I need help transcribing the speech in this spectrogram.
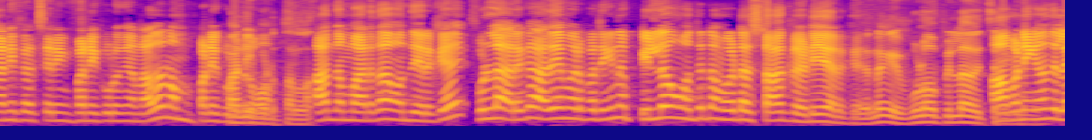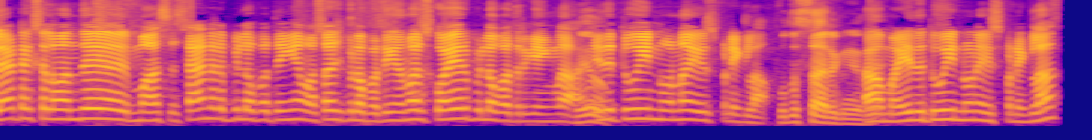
மேனுஃபேக்சரிங் பண்ணி கொடுங்கனாலும் நம்ம பண்ணி கொடுத்துருவோம். அந்த மாதிரி தான் வந்து இருக்கு. ஃபுல்லா இருக்கு. அதே மாதிரி பாத்தீங்கன்னா பில்லோவும் வந்து நம்ம கிட்ட ஸ்டாக் ரெடியா இருக்கு. என்னங்க இவ்வளவு பில்ல வச்சு ஆமா நீங்க வந்து லேட்டெக்ஸ்ல வந்து ஸ்டாண்டர்ட் பில்லோ பாத்தீங்க மசாஜ் பில்லோ பாத்தீங்க இந்த மாதிரி ஸ்கொயர் பில்லோ பாத்திருக்கீங்களா. இது டூ இன் ஒன்னா யூஸ் பண்ணிக்கலாம். புதுசா இருக்குங்க. ஆமா இது டூ இன் ஒன் யூஸ் பண்ணிக்கலாம்.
